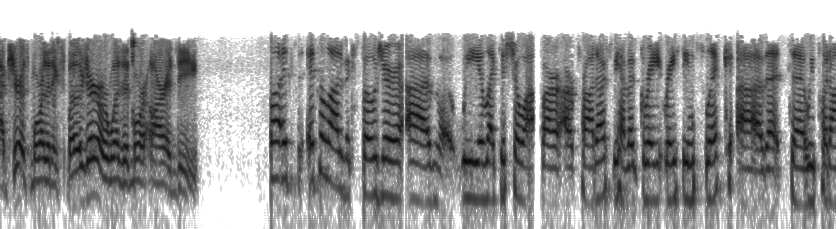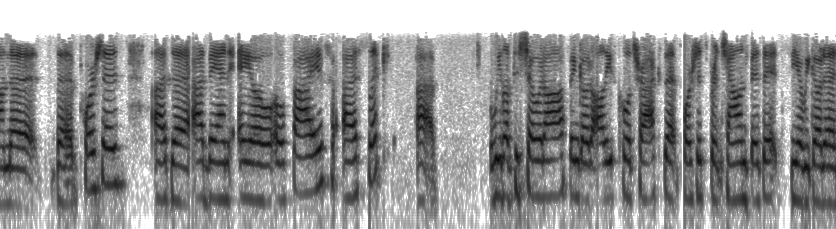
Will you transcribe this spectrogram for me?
I'm sure it's more than exposure, or was it more R and D? Well, it's it's a lot of exposure. Um, we like to show off our, our product. We have a great racing slick uh, that uh, we put on the the Porsches. Uh, the Advan A005 uh, slick. Uh, we love to show it off and go to all these cool tracks that Porsche Sprint Challenge visits. You know, we go to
